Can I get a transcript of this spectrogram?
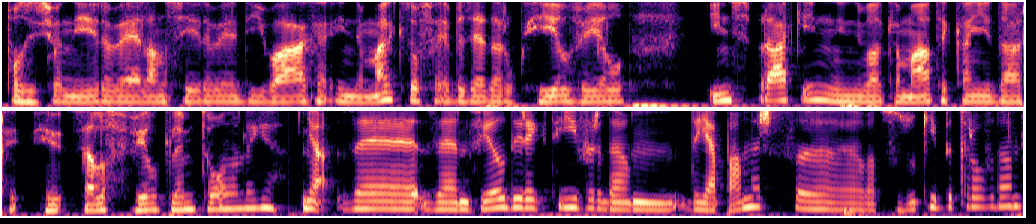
positioneren wij, lanceren wij die wagen in de markt? Of hebben zij daar ook heel veel inspraak in? In welke mate kan je daar zelf veel klemtonen leggen? Ja, zij zijn veel directiever dan de Japanners, uh, wat Suzuki betrof dan.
